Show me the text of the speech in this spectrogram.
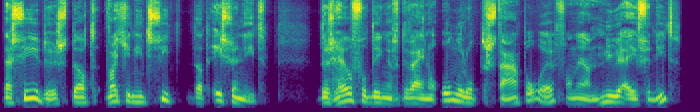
Daar zie je dus dat wat je niet ziet, dat is er niet. Dus heel veel dingen verdwijnen onderop de stapel. Hè, van ja, nu even niet.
